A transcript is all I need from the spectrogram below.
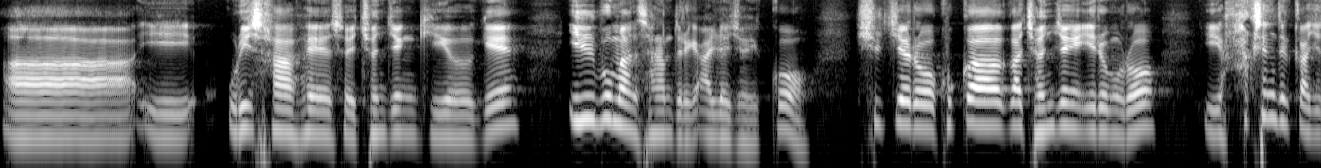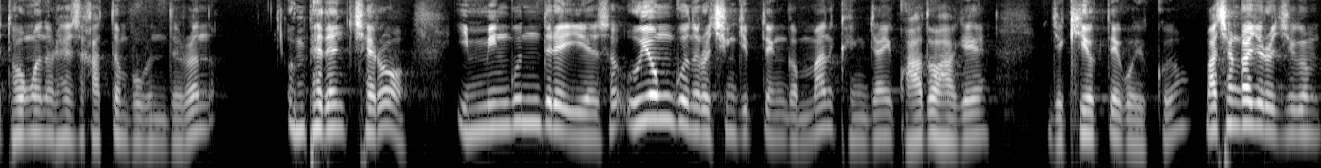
아, 이 우리 사회에서의 전쟁 기억의 일부만 사람들에게 알려져 있고 실제로 국가가 전쟁의 이름으로 이 학생들까지 동원을 해서 갔던 부분들은 은폐된 채로 인민군들에 의해서 의용군으로 징집된 것만 굉장히 과도하게 이제 기억되고 있고요. 마찬가지로 지금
